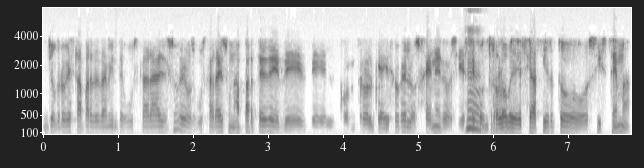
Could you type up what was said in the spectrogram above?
yo creo que esta parte también te gustará, eso, os gustará, es una parte de, del control que hay sobre los géneros y este hmm. control obedece a cierto sistema.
